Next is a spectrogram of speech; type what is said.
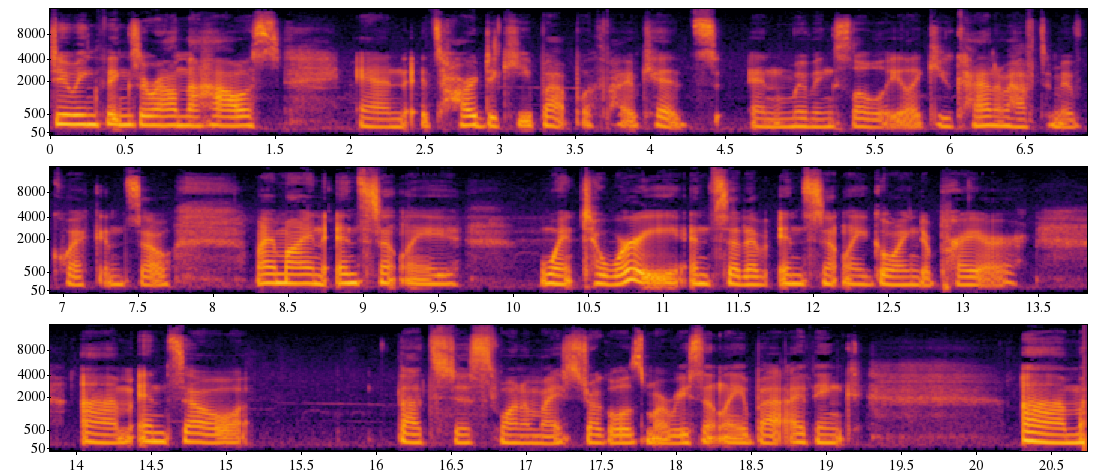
doing things around the house and it's hard to keep up with five kids and moving slowly like you kind of have to move quick and so my mind instantly went to worry instead of instantly going to prayer. Um, and so that's just one of my struggles more recently but i think um,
